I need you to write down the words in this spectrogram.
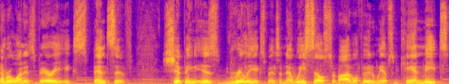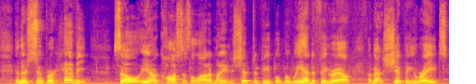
number one it's very expensive. Shipping is really expensive. Now we sell survival food and we have some canned meats and they're super heavy. So you know it costs us a lot of money to ship to people but we had to figure out about shipping rates.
